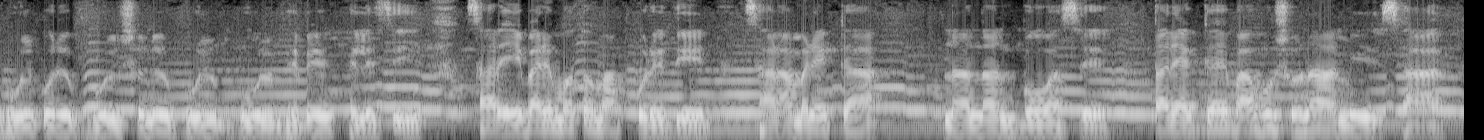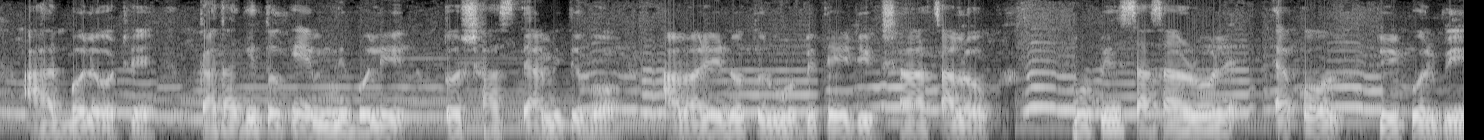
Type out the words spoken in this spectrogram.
ভুল করে ভুল শুনে ভুল ভুল ভেবে ফেলেছি। স্যার, এবারের মতো মাফ করে দিন। স্যার, আমার একটা নানান বউ আছে। তার একটাই বাবু শোনা আমি স্যার। আহাত বলে ওঠে। গাধা কি তোকে এমনি বলি, তোর শাস্তি আমি দেব। আমার এই নতুন মুভিতে রিক্সা চালক মুফিস চাচার রোল এখন তুই করবি।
